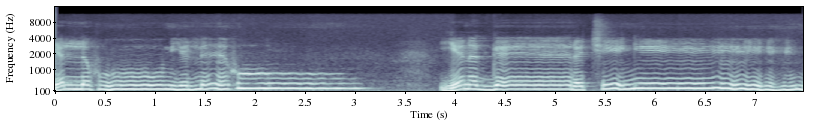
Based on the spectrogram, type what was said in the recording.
የለሁም የለሁም የነገረችኝን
